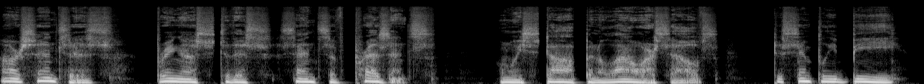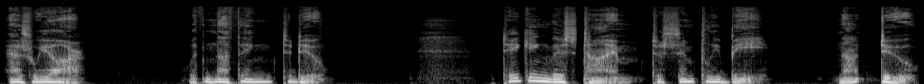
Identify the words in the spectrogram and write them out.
Our senses bring us to this sense of presence when we stop and allow ourselves to simply be as we are, with nothing to do. Taking this time to simply be, not do,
